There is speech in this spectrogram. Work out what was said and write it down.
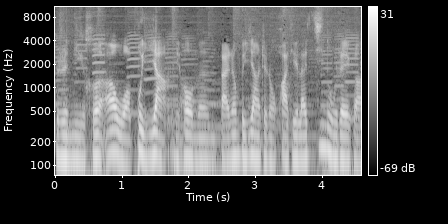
就是你和啊我不一样，你和我们白人不一样这种话题来激怒这个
